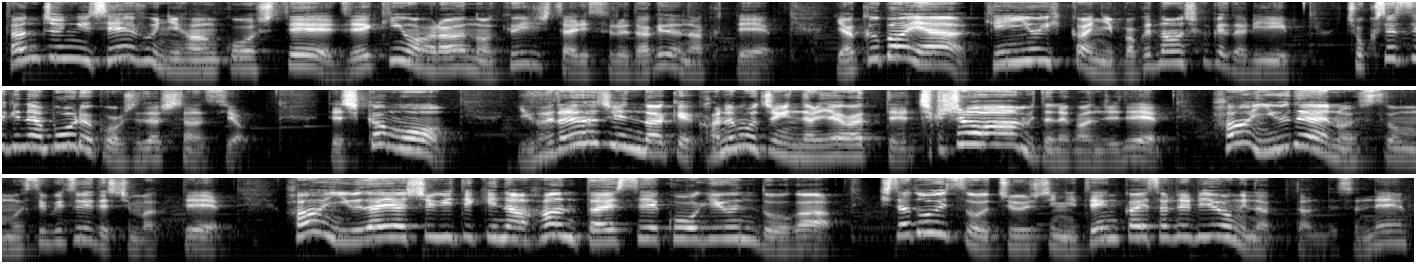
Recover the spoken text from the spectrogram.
単純に政府に反抗して税金を払うのを拒否したりするだけでなくて、役場や金融機関に爆弾を仕掛けたり、直接的な暴力をしだしたんですよ。で、しかも、ユダヤ人だけ金持ちになりやがって、畜生みたいな感じで、反ユダヤの思想も結びついてしまって、反ユダヤ主義的な反体制抗議運動が北ドイツを中心に展開されるようになったんですね。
